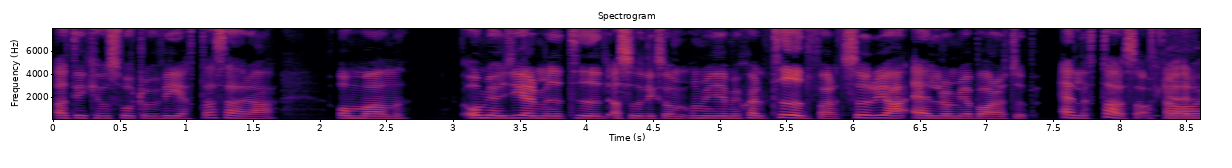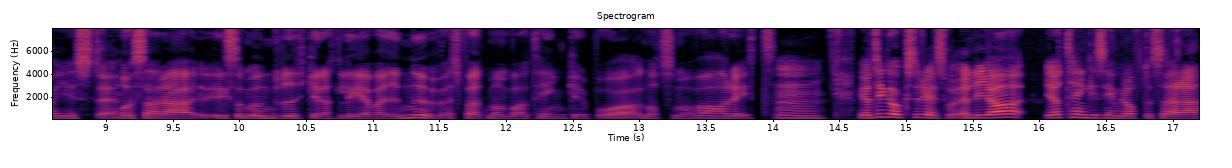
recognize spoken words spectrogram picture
att det kan vara svårt att veta så här om man om jag ger mig tid, alltså liksom om jag ger mig själv tid för att sörja eller om jag bara typ ältar saker. Ja. Och så här, liksom undviker att leva i nuet för att man bara tänker på något som har varit. Mm. Jag tycker också det är svårt. Eller jag, jag tänker så himla ofta så här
